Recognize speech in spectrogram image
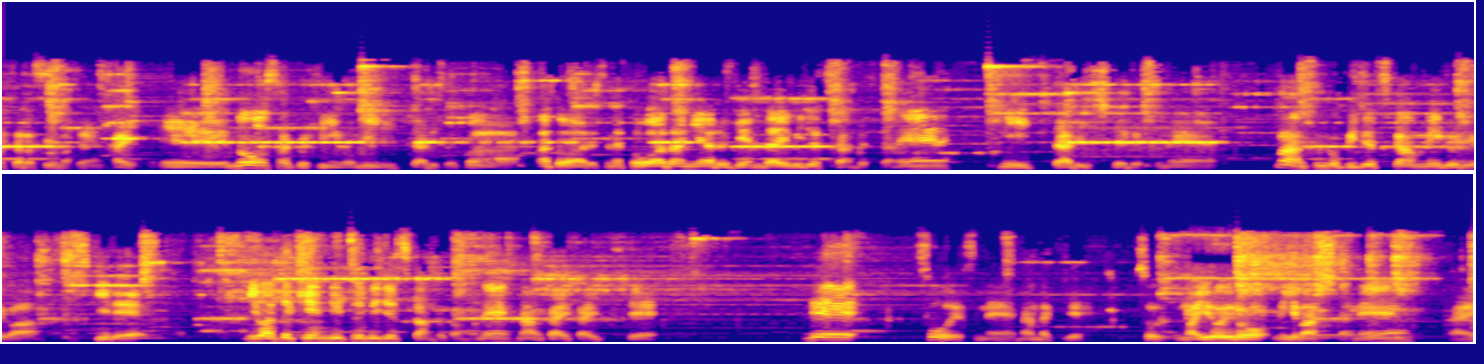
ったらすいません。はい。えー、の作品を見に行ったりとか、あとはですね、十和田にある現代美術館ですかね、に行ったりしてですね、まあ、結構美術館巡りは好きで、岩手県立美術館とかもね、何回か行って、で、そうですね、なんだっけ、そう。まあ、いろいろ見ましたね。はい。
